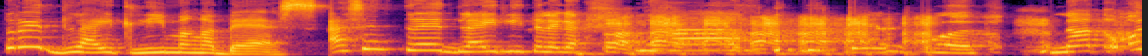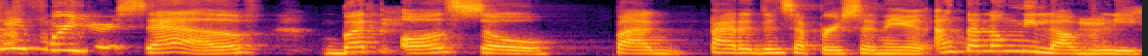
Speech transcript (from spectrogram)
tread lightly mga best. As in, tread lightly talaga. You have to be careful. Not only for yourself, but also pag para dun sa person na yun. Ang tanong ni Lovely,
